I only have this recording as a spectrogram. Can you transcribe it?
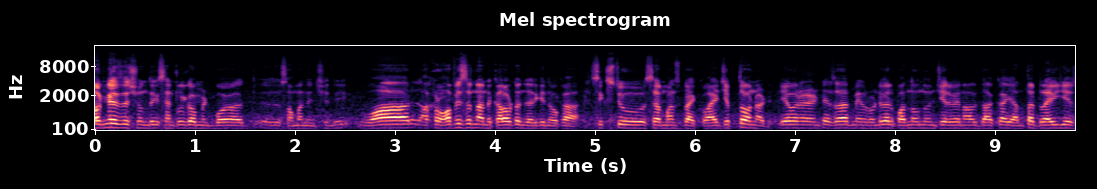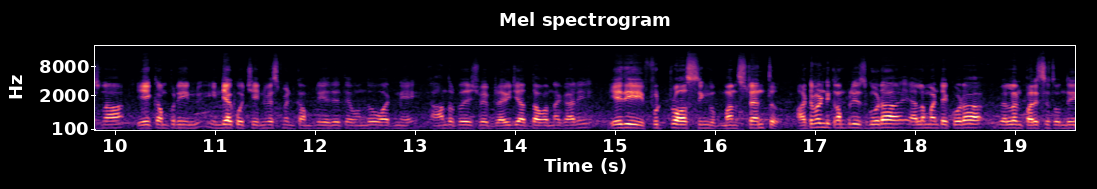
ఆర్గనైజేషన్ ఉంది సెంట్రల్ గవర్నమెంట్ సంబంధించింది. వారు అక్కడ ఆఫీసర్ నన్ను కలవటం జరిగింది ఒక six to seven months back. ఆయన చెప్తా ఉన్నాడు ఏమన్నాడంటే సార్ మేము రెండు వేల పంతొమ్మిది నుంచి ఇరవై నాలుగు దాకా ఎంత డ్రైవ్ చేసినా ఏ కంపెనీ ఇండియాకి వచ్చే ఇన్వెస్ట్మెంట్ కంపెనీ ఏదైతే ఉందో వాటిని ఆంధ్రప్రదేశ్ వైపు డ్రైవ్ చేద్దామన్నా కానీ ఏది ఫుడ్ ప్రాసెసింగ్ మన స్ట్రెంత్ అటువంటి కంపెనీస్ కూడా వెళ్ళమంటే కూడా వెళ్ళని పరిస్థితి ఉంది.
